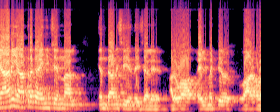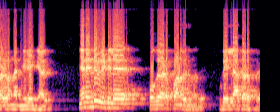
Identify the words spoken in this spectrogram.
ഞാൻ യാത്ര കഴിഞ്ഞ് ചെന്നാൽ എന്താണ് ചെയ്യുന്നത് വെച്ചാൽ അഥവാ ഹെൽമെറ്റ് വെള്ളം നനഞ്ഞു കഴിഞ്ഞാൽ ഞാൻ എന്റെ വീട്ടിലെ പുകയടപ്പാണ് വരുന്നത്. പുകയില്ലാത്ത അടപ്പ്.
